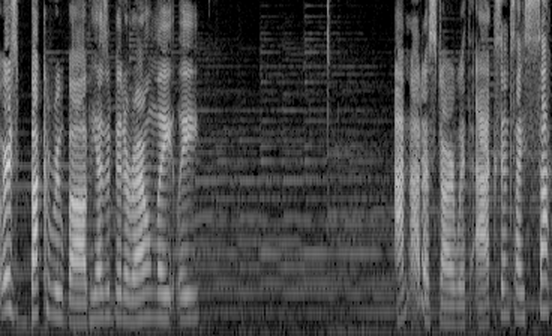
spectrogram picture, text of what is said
Where's Buckaroo Bob? He hasn't been around lately. I'm not a star with accents. I suck.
